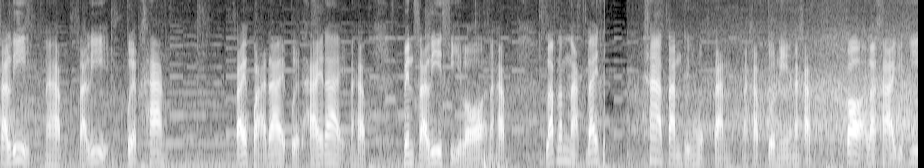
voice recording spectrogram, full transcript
ซารี่นะครับซารี่เปิดข้าง ซ้ายขวาได้เปิดท้ายได้นะครับ เป็นสาลี่ 4 ล้อนะครับ รับน้ำหนักได้ถึง 5 ตันถึง 6 ตันนะครับ ตัวนี้นะครับ ก็ราคาอยู่ที่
